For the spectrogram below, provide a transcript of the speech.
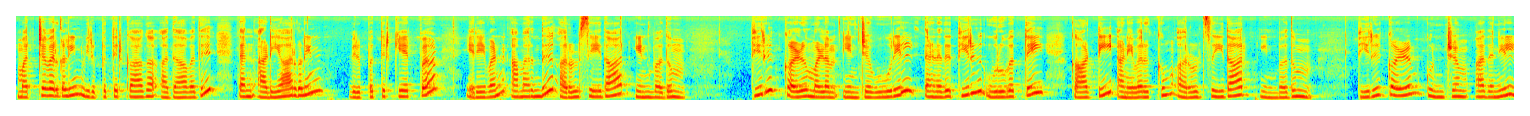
மற்றவர்களின் விருப்பத்திற்காக அதாவது தன் அடியார்களின் விருப்பத்திற்கேற்ப இறைவன் அமர்ந்து அருள் செய்தார் என்பதும். திருக்கழுமலம் என்ற ஊரில் தனது திரு உருவத்தை காட்டி அனைவருக்கும் அருள் செய்தார் என்பதும். திருக்கழும் குன்றம் அதனில்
